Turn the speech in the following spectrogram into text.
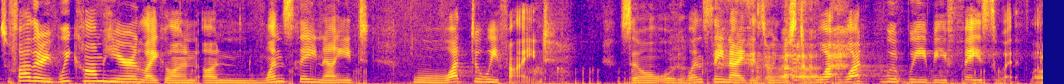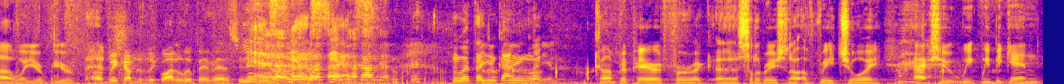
So, Father, if we come here like on on Wednesday night, what do we find? So Wednesday night is when you start. What what would we be faced with? Uh, well, you're, you're If we come to the Guadalupe Mass, you mean? Yes, yes, yes. What are you coming, Mariana? come prepared for a, a celebration of, of great joy. Actually, we, we begin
